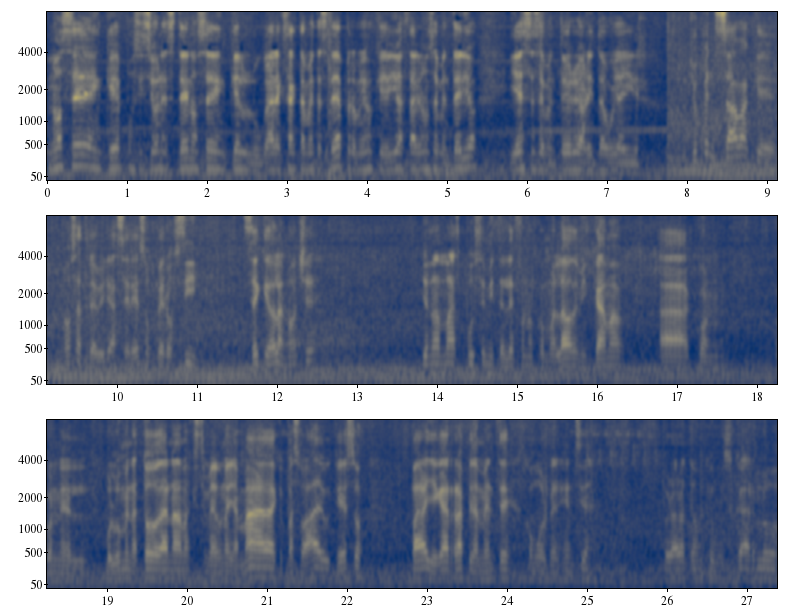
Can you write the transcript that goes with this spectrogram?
No sé en qué posición esté, no sé en qué lugar exactamente esté, pero me dijo que iba a estar en un cementerio y ese cementerio ahorita voy a ir. Yo pensaba que no se atrevería a hacer eso, pero sí, se quedó la noche. Yo nada más puse mi teléfono como al lado de mi cama ah, con, con el volumen a todo, nada más que si me da una llamada, que pasó algo, que eso para llegar rápidamente como emergencia. Pero ahora tengo que buscarlo.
